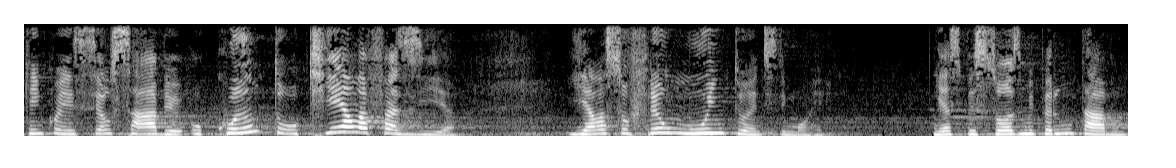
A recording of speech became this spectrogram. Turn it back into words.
quem conheceu sabe o quanto, o que ela fazia. E ela sofreu muito antes de morrer. E as pessoas me perguntavam:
